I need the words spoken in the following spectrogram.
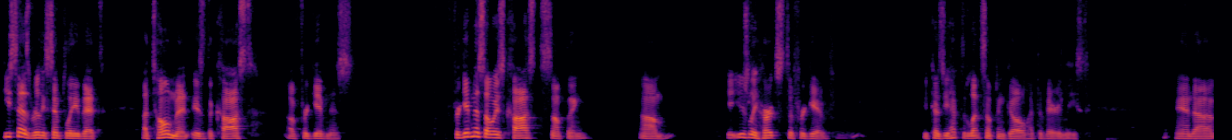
he says really simply that atonement is the cost of forgiveness. Forgiveness always costs something. Um, it usually hurts to forgive because you have to let something go at the very least. And uh,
